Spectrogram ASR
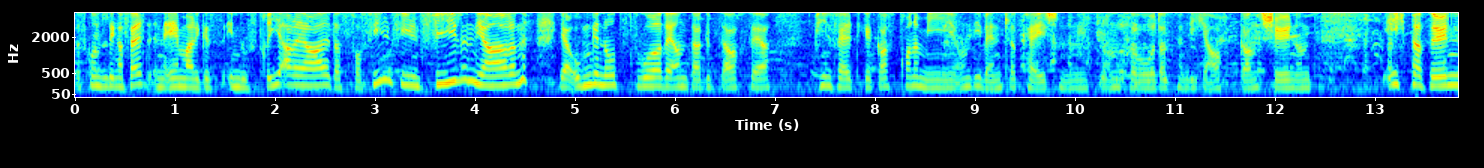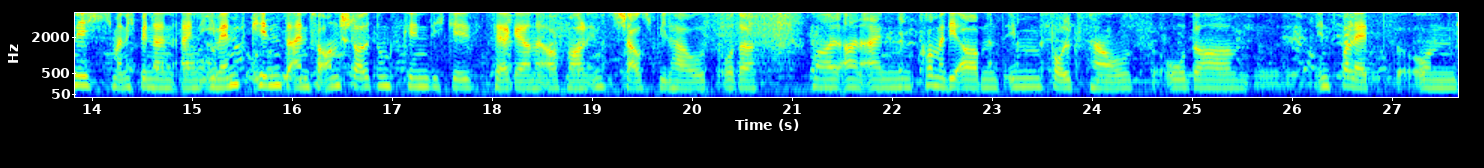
Das Gundeldinger Feld, ein ehemaliges Industrieareal, das vor vielen, vielen, vielen Jahren ja umgenutzt wurde. Und da gibt es auch sehr vielfältige Gastronomie und Event-Locations und so. Das finde ich auch ganz schön. Und ich persönlich, ich meine, ich bin ein, ein Eventkind, ein Veranstaltungskind. Ich gehe sehr gerne auch mal ins Schauspielhaus oder mal an einen Comedyabend im Volkshaus oder ins Ballett und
